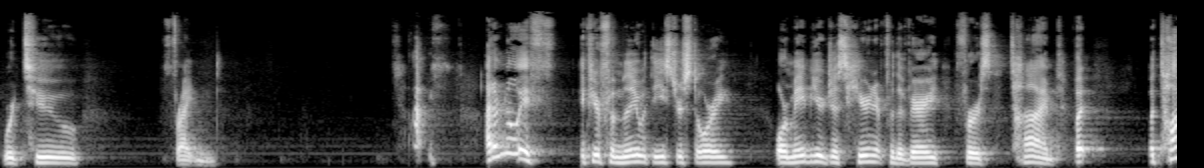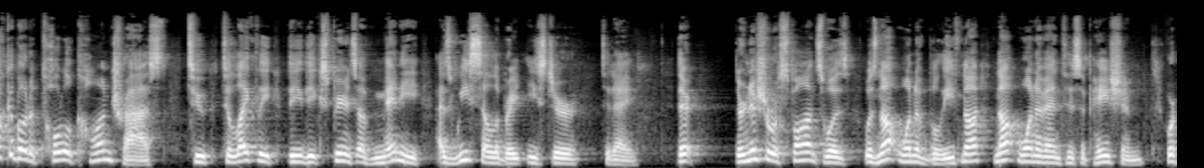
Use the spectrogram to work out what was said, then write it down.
were too frightened. I, I don't know if if you're familiar with the Easter story, or maybe you're just hearing it for the very first time. But, but talk about a total contrast to, to likely the, the experience of many as we celebrate Easter today. Their, their initial response was, was not one of belief, not, not one of anticipation. We're,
